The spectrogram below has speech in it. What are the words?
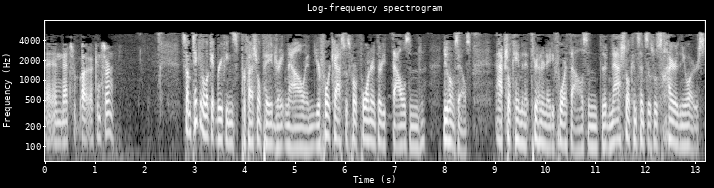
And that's a concern. So I'm taking a look at Briefing's professional page right now, and your forecast was for 430,000 new home sales. Actual came in at 384,000. The national consensus was higher than yours.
